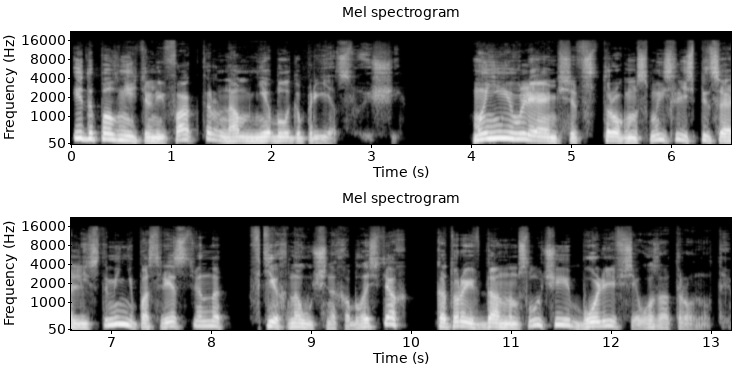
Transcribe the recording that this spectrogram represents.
И дополнительный фактор нам неблагоприятствующий. Мы не являемся в строгом смысле специалистами непосредственно в тех научных областях, которые в данном случае более всего затронуты.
